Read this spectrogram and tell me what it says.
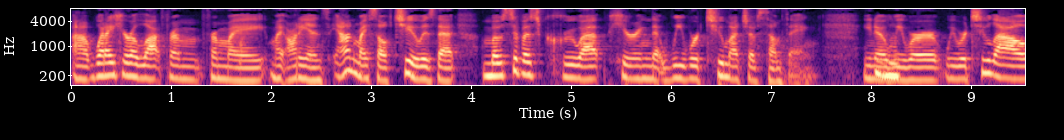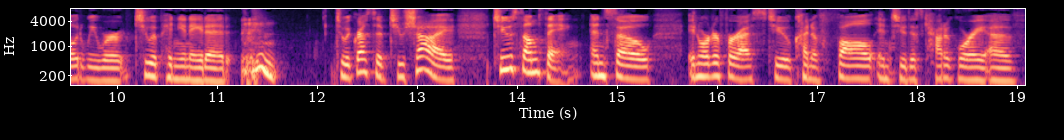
Uh, what I hear a lot from from my my audience and myself too is that most of us grew up hearing that we were too much of something. You know, mm-hmm. we were we were too loud, we were too opinionated. too aggressive, too shy, too something. And so, in order for us to kind of fall into this category of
